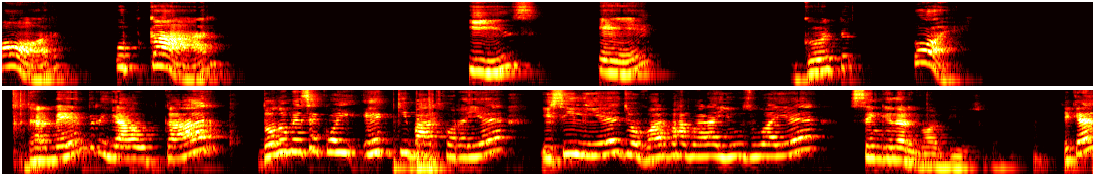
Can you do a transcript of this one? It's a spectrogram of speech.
और Upkar is a good boy Dharmendra या उपकार दोनों में से कोई एक की बात हो रही है। इसीलिए जो वर्ब हमारा यूज़ हुआ, ये सिंगुलर वर्ब यूज़ हुआ। ठीक है?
